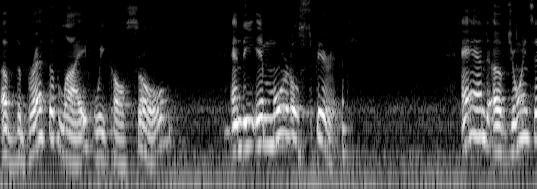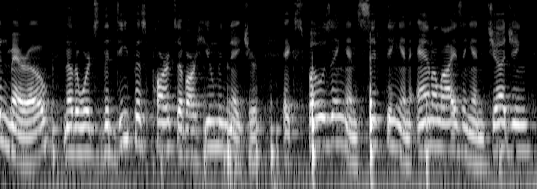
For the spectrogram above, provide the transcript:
of the breath of life we call soul and the immortal spirit, and of joints and marrow, in other words, the deepest parts of our human nature, exposing and sifting and analyzing and judging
